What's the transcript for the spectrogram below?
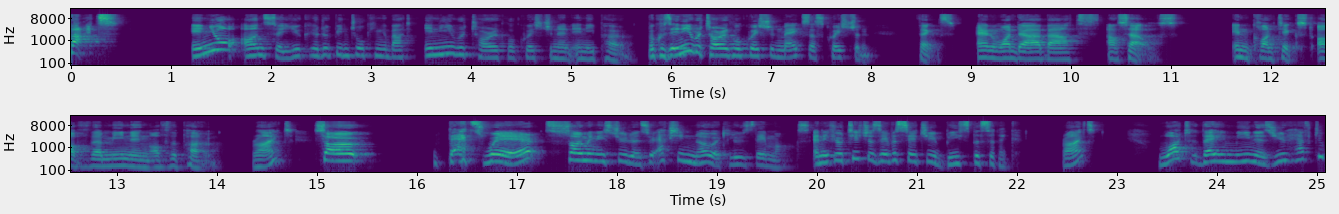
But in your answer, you could have been talking about any rhetorical question in any poem, because any rhetorical question makes us question things and wonder about ourselves in context of the meaning of the poem, right? So that's where so many students who actually know it lose their marks. And if your teachers ever say to you, be specific, right? What they mean is you have to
